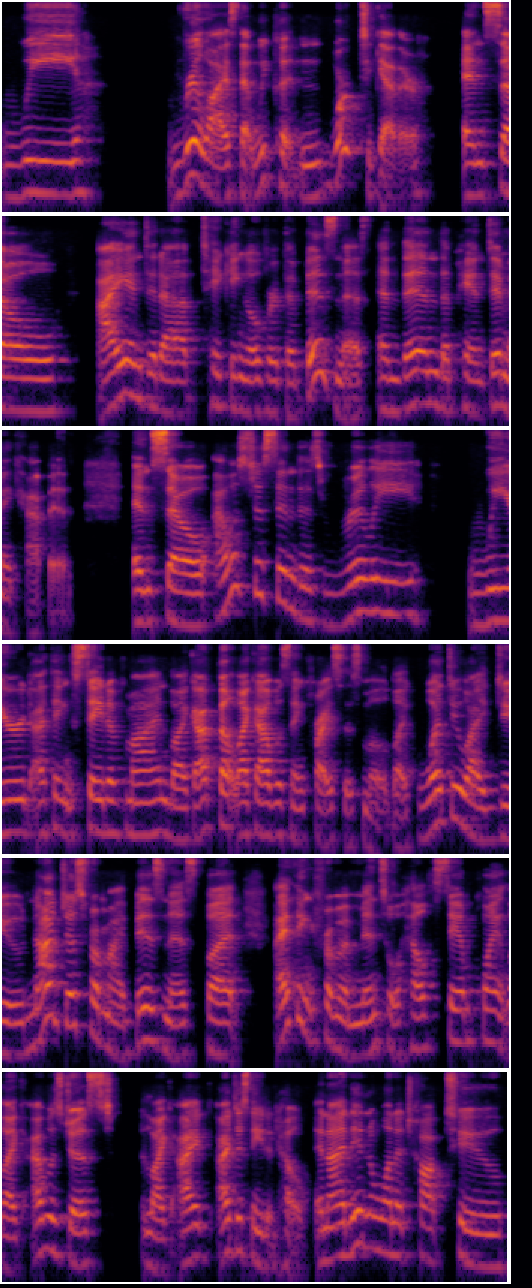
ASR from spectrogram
we realized that we couldn't work together. And so, I ended up taking over the business, and then the pandemic happened. And so, I was just in this really weird i think state of mind. Like i felt like i was in crisis mode. Like what do i do? Not just for my business but i think from a mental health standpoint like i was just like i i just needed help. And i didn't want to talk to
